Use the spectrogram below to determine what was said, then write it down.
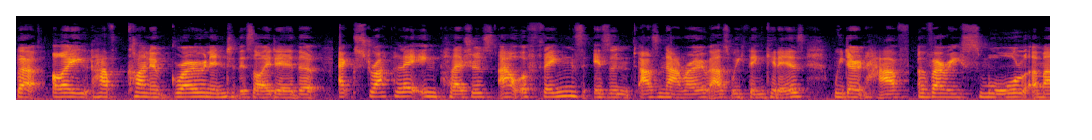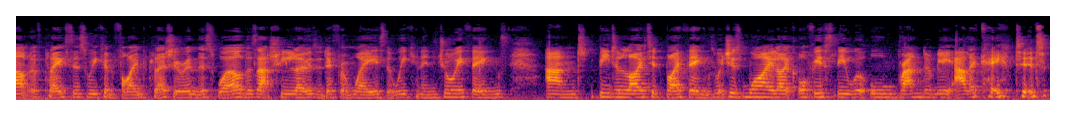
but I have kind of grown into this idea that extrapolating pleasures out of things isn't as narrow as we think it is. We don't have a very small amount of places we can find pleasure in this world. There's actually loads of different ways that we can enjoy things and be delighted by things, which is why like obviously we're all randomly allocated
